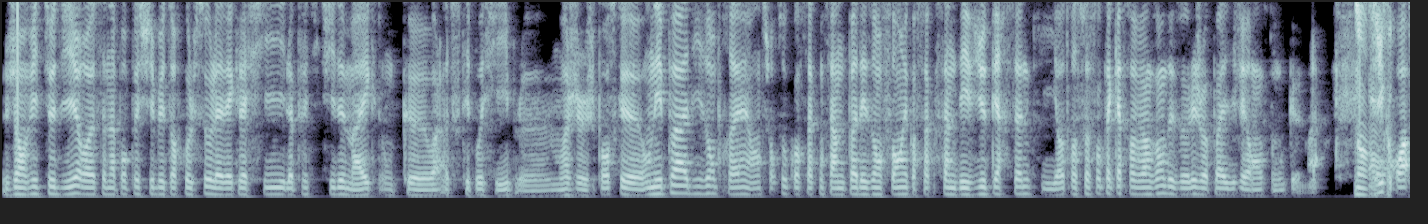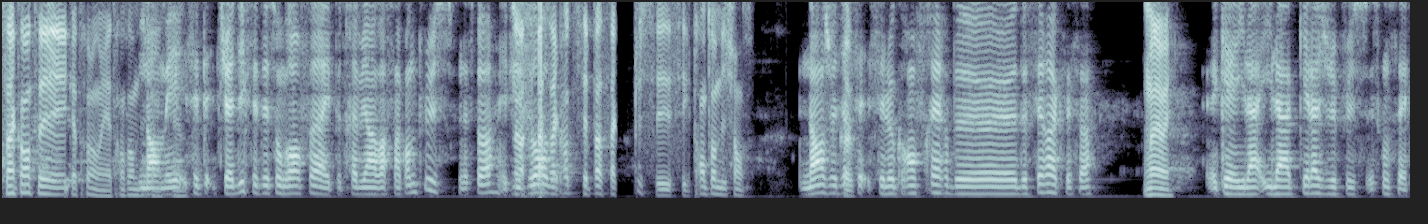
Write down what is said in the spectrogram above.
j'ai envie de te dire, euh, ça n'a pas empêché Better Call Saul avec la fille, la petite fille de Mike, donc euh, voilà, tout est possible. Euh, moi, je, je pense qu'on n'est pas à 10 ans près, hein, surtout quand ça concerne pas des enfants et quand ça concerne des vieux personnes qui, entre 60 et 80 ans, désolé, je vois pas la différence, donc voilà. Non, J'y crois. 50 et 80, il y a 30 ans de différence. Non, mais tu as dit que c'était son grand frère, il peut très bien avoir 50 plus, n'est-ce pas? Et puis Non, c'est pas 50, c'est pas 50 plus, c'est 30 ans de différence. Non, je veux dire, c'est le grand frère de, de Serac, c'est ça? Ouais, ouais. Ok, il a, il a quel âge de plus Est-ce qu'on sait?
